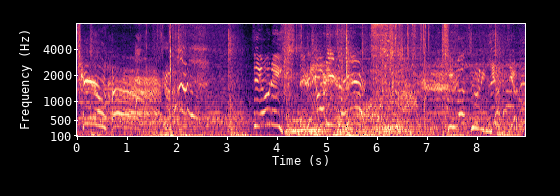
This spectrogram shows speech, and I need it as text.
Kill her! the Oni! The Guardians are here! Shimatsuri Yattyaru!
